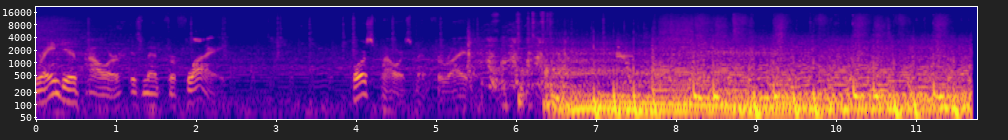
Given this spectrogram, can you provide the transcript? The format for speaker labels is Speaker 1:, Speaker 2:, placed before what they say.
Speaker 1: Reindeer power is meant for flying. Horsepower is meant for riding.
